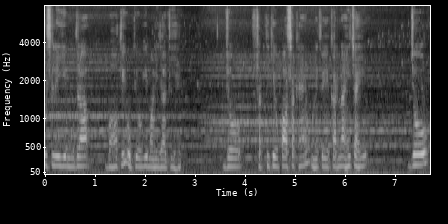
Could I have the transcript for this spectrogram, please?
इसलिए ये मुद्रा बहुत ही उपयोगी मानी जाती है। जो शक्ति के उपासक हैं, उन्हें तो ये करना ही चाहिए। जो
